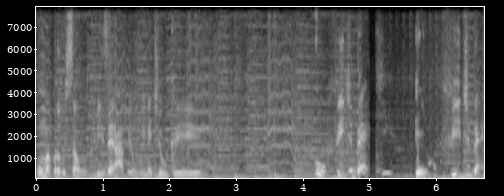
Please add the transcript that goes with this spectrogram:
o. Uma produção miserável e medíocre. O feedback. O feedback.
